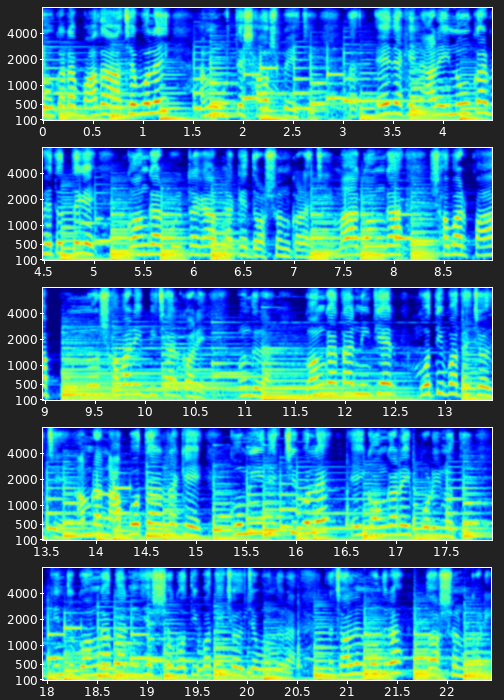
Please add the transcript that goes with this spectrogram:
নৌকাটা বাঁধা আছে বলেই আমি উঠতে সাহস পেয়েছি। এই দেখেন, আর এই নৌকার ভেতর থেকে গঙ্গার পুরোটাকে আপনাকে দর্শন করাচ্ছি। মা গঙ্গা, সবার পাপ পুণ্য সবারই বিচার করে। বন্ধুরা, গঙ্গা তার নিজের গতিপথে চলছে। আমরা নাব্যতাটাকে কমিয়ে দিচ্ছি বলে এই গঙ্গার এই পরিণতি। কিন্তু গঙ্গা তার নিজস্ব গতিপথেই চলছে বন্ধুরা। তা চলেন বন্ধুরা, দর্শন করি।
